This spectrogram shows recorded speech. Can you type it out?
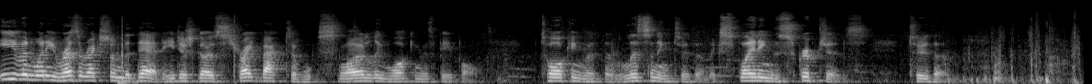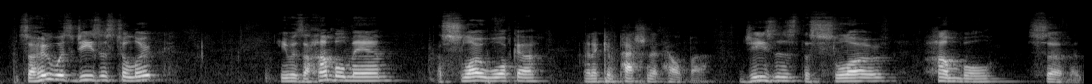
Even when he resurrects from the dead, he just goes straight back to slowly walking with people, talking with them, listening to them, explaining the scriptures to them. So, who was Jesus to Luke? He was a humble man, a slow walker, and a compassionate helper. Jesus, the slow, humble servant.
